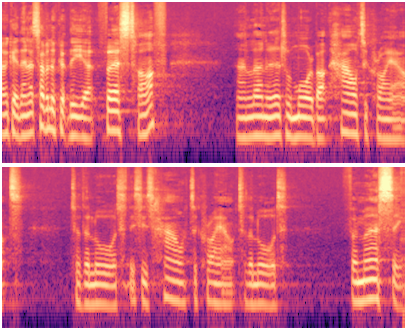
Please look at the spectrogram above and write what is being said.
Okay, then let's have a look at the uh, first half and learn a little more about how to cry out to the Lord. This is how to cry out to the Lord for mercy.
